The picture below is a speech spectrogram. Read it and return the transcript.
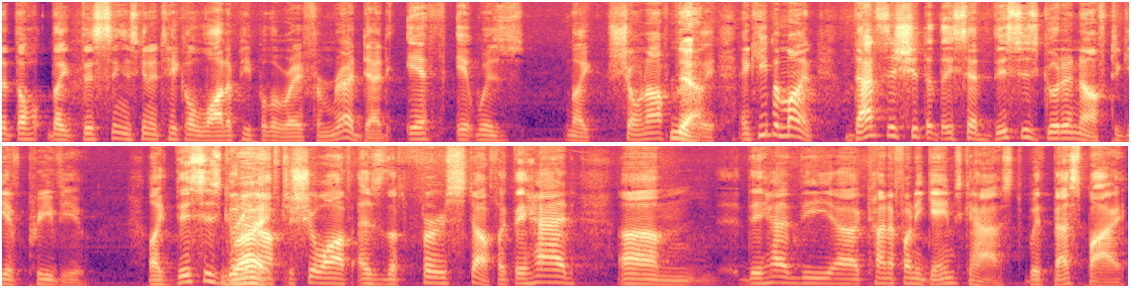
that the like this thing is going to take a lot of people away from Red Dead if it was like shown off Yeah. And keep in mind, that's the shit that they said this is good enough to give preview. Like this is good Right. enough to show off as the first stuff. Like they had um, they had the uh, Kinda Funny Games Cast with Best Buy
